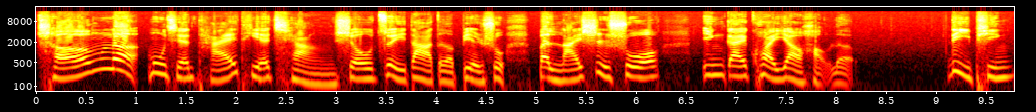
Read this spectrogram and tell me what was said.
成了目前台铁抢修最大的变数。本来是说应该快要好了，力拼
